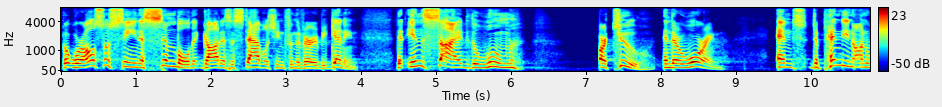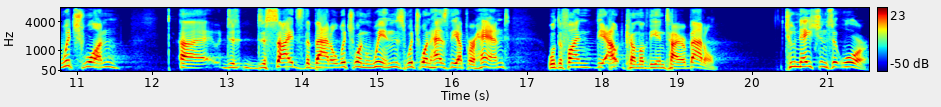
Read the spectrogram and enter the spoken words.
but we're also seeing a symbol that God is establishing from the very beginning that inside the womb are two, and they're warring. And depending on which one uh, decides the battle, which one wins, which one has the upper hand, will define the outcome of the entire battle. Two nations at war.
